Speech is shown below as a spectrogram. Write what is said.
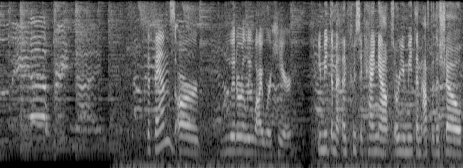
movie every night. Tell me The fans are literally why we're here. You meet them at acoustic hangouts or you meet them after the show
